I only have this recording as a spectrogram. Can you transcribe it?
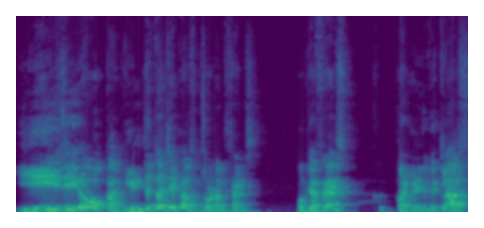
ఈజీగా ఒక హింట్తో చెప్పేస్తాం చూడండి friends. Okay friends? Continue the class.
